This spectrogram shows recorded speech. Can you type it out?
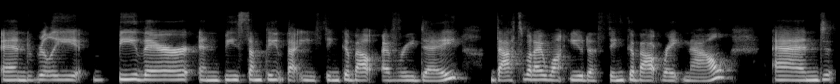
and really be there and be something that you think about every day, that's what I want you to think about right now. And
